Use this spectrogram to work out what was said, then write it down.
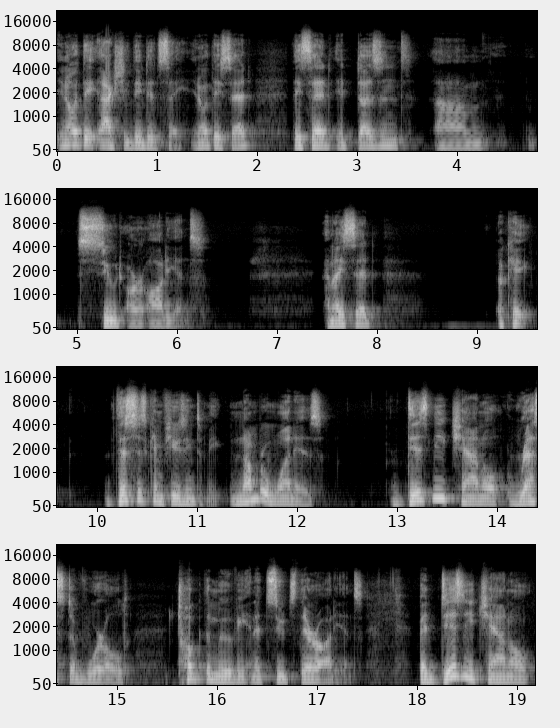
You know what they actually they did say. You know what they said? They said it doesn't um, suit our audience. And I said, okay, this is confusing to me. Number one is Disney Channel Rest of World took the movie and it suits their audience. But Disney Channel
